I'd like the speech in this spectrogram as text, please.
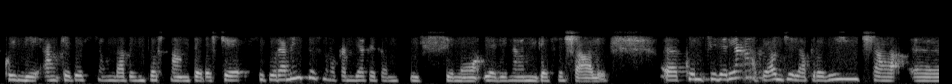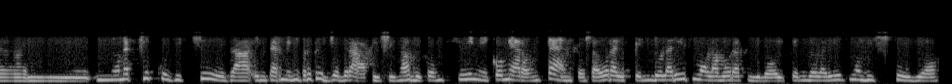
quindi anche questo è un dato importante perché sicuramente sono cambiate tantissimo le dinamiche sociali. Eh, consideriamo che oggi la provincia ehm, non è più così chiusa in termini proprio geografici, no? di confini come era un tempo, cioè ora il pendolarismo lavorativo, il pendolarismo di studio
